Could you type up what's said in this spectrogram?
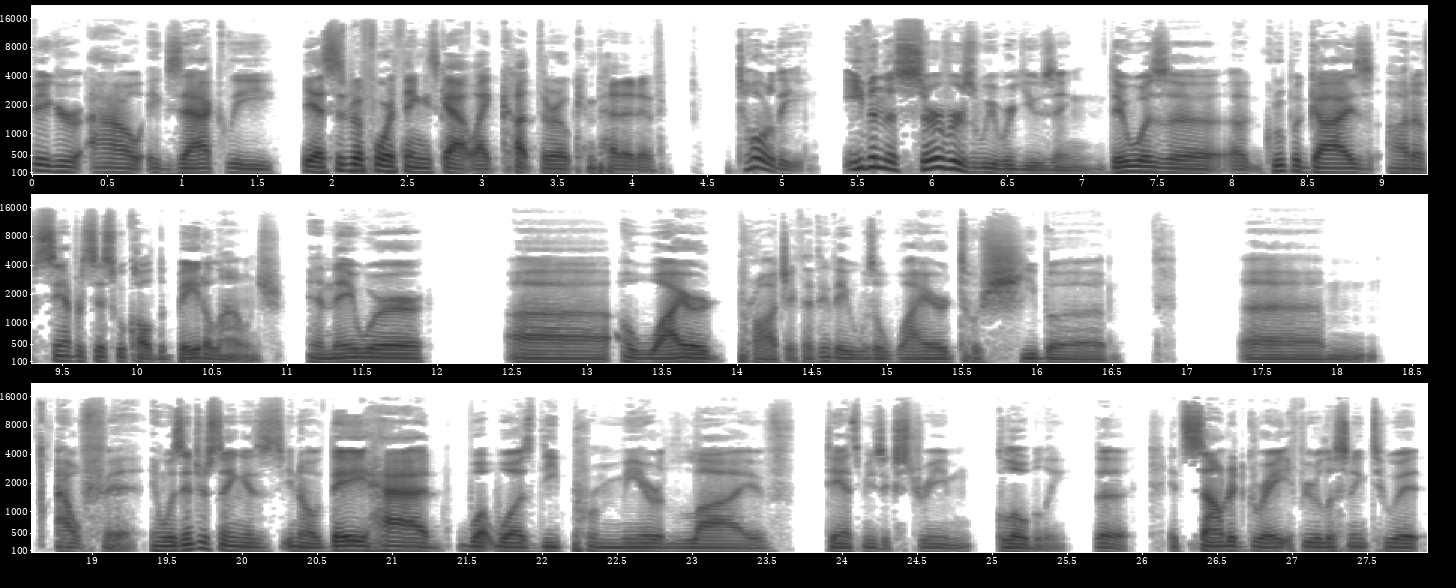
figure out exactly Yeah, this is before things got like cutthroat competitive. Totally. Even the servers we were using, there was a, a group of guys out of San Francisco called the Beta Lounge, and they were uh, a Wired project. I think they was a Wired Toshiba um, outfit. And what's interesting is, you know, they had what was the premier live dance music stream globally. The it sounded great. If you were listening to it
